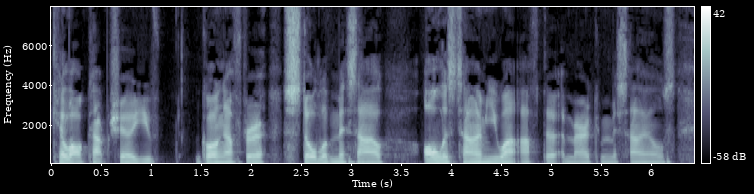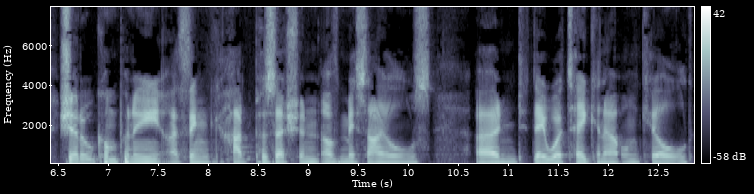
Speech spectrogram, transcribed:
kill or capture, you've going after a stolen missile. All this time, you are after American missiles. Shadow Company, I think, had possession of missiles and they were taken out and killed.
